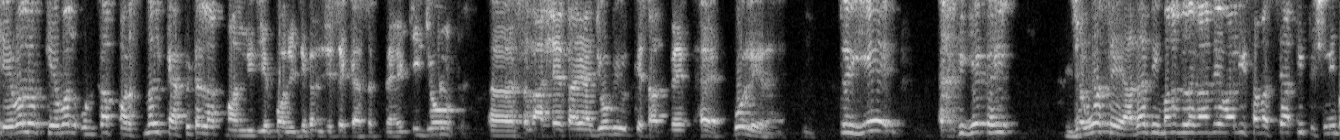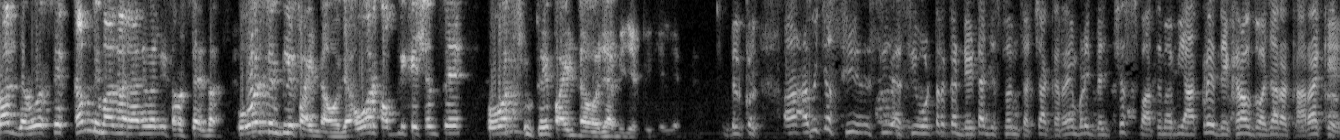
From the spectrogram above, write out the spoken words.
केवल और केवल उनका पर्सनल कैपिटल आप मान लीजिए पॉलिटिकल जिसे कह सकते हैं कि जो सदाशयता या जो भी उनके साथ में है वो ले रहे हैं। तो ये ये कहीं ज़रूरत से ज़्यादा दिमाग लगाने वाली समस्या थी पिछली बार, ज़रूरत से कम दिमाग लगाने वाली समस्या ओवर सिंप्लीफाइड ना हो जाए ओवर कॉम्प्लिकेशन से ओवर सिंप्लीफाइड ना हो जाए बीजेपी के लिए। बिल्कुल। अभी जो सी, सी, सी वोटर का डेटा जिस पर हम चर्चा कर रहे हैं बड़ी दिलचस्प बात है। मैं अभी आंकड़े देख रहा हूँ 2018 के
